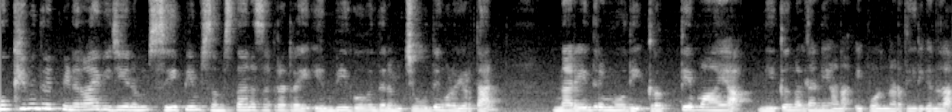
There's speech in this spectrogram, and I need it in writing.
മുഖ്യമന്ത്രി പിണറായി വിജയനും സി പി എം സംസ്ഥാന സെക്രട്ടറി എം വി ഗോവിന്ദനും ചോദ്യങ്ങൾ ഉയർത്താൻ നരേന്ദ്രമോദി കൃത്യമായ നീക്കങ്ങൾ തന്നെയാണ് ഇപ്പോൾ നടത്തിയിരിക്കുന്നത്.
